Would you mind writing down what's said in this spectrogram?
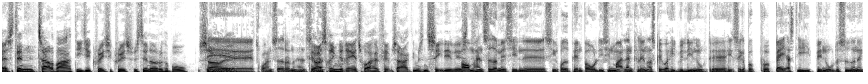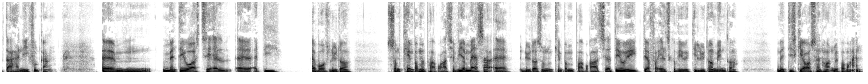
Altså, den tager du bare, DJ Crazy Chris, hvis det er noget, du kan bruge. Så det, øh, jeg tror, han sidder dernede. Han, det er også rimelig retro og 90'er-agtigt med sådan en CD-vest. om han sidder med sin, øh, sin røde pinball i sin Mejland-kalender og skriver helt vildt lige nu. Det er jeg helt sikker på. På bagerst i ved notesiderne, ikke? der er han i fuld gang. Øhm, men det er jo også til alle øh, af de af vores lyttere, som kæmper med paparazzi. Vi har masser af lyttere, som kæmper med paparazzi, og det er jo ikke, derfor elsker vi jo ikke de lyttere mindre. Men de skal også have en hånd med på vejen.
